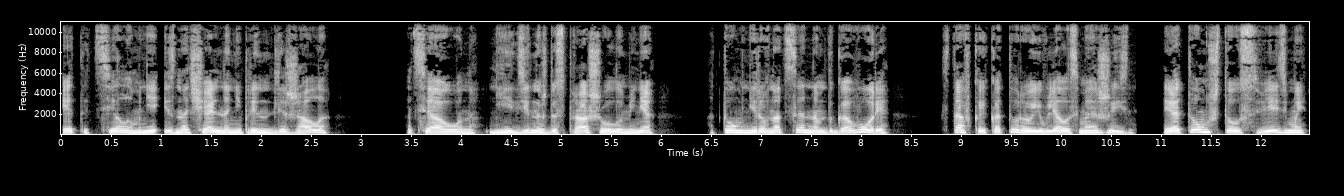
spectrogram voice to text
это тело мне изначально не принадлежало, Хотя он не единожды спрашивал у меня о том неравноценном договоре, ставкой которого являлась моя жизнь, и о том, что с ведьмой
